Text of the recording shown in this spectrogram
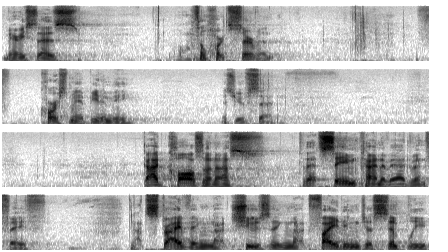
Mary says, well, The Lord's servant. Of course, may it be to me, as you have said. God calls on us to that same kind of Advent faith. Not striving, not choosing, not fighting, just simply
